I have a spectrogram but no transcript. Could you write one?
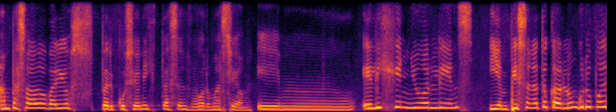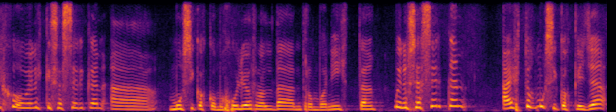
Han pasado varios percusionistas en formación y mm, eligen New Orleans y empiezan a tocarlo un grupo de jóvenes que se acercan a músicos como Julio Roldán, trombonista. Bueno, se acercan a estos músicos que ya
